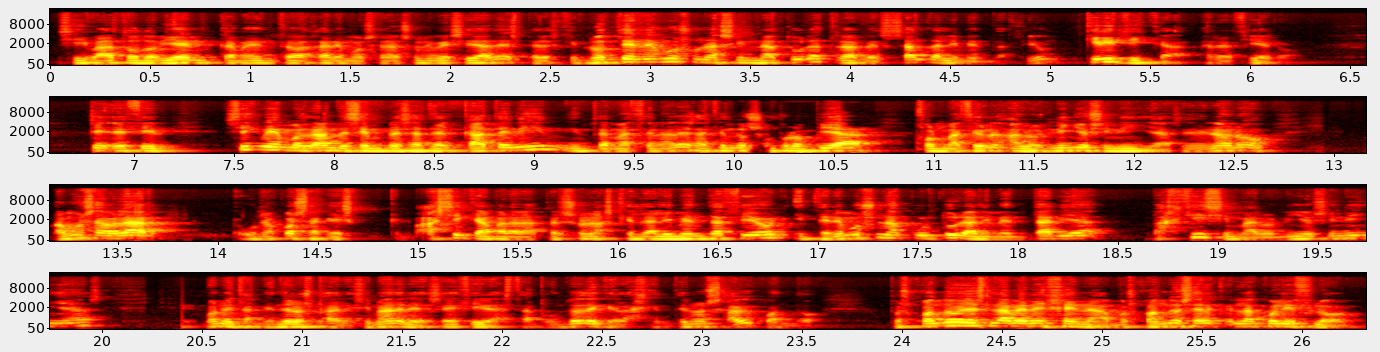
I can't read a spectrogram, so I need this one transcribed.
Si va todo bien, también trabajaremos en las universidades, pero es que no tenemos una asignatura transversal de alimentación. Crítica, me refiero. Es decir, sí que vemos grandes empresas del catering internacionales haciendo su propia formación a los niños y niñas. No, no, vamos a hablar una cosa que es básica para las personas, que es la alimentación, y tenemos una cultura alimentaria bajísima a los niños y niñas bueno, y también de los padres y madres, es decir, hasta el punto de que la gente no sabe cuándo. Pues cuándo es la berenjena, pues cuándo es la coliflor.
